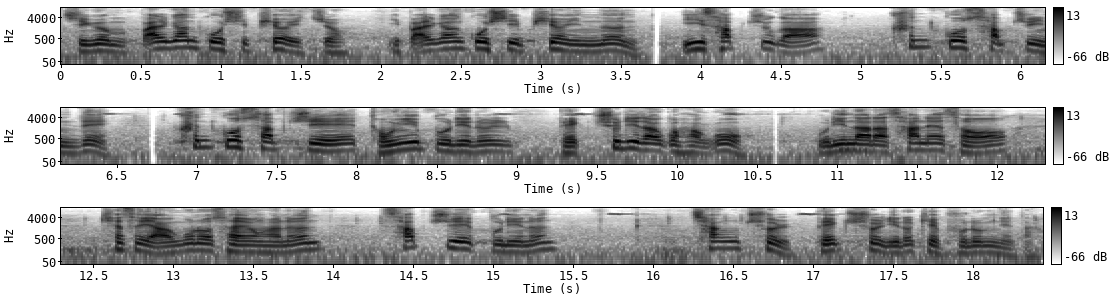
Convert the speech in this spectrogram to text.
지금 빨간 꽃이 피어 있죠. 이 빨간 꽃이 피어 있는 이 삽주가 큰 꽃 삽주인데 큰 꽃 삽주의 동이뿌리를 백출이라고 하고 우리나라 산에서 캐서 약으로 사용하는 삽주의 뿌리는 창출, 백출 이렇게 부릅니다.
